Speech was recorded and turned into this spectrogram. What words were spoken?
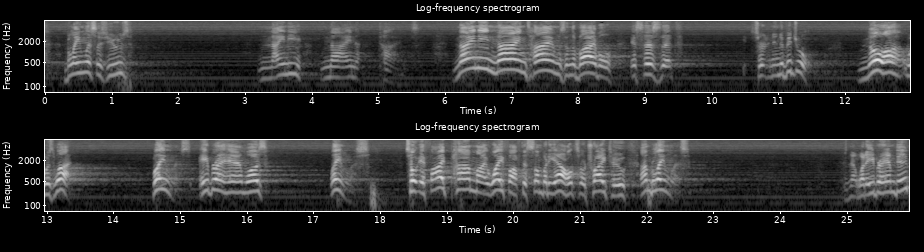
blameless is used? 99 times. 99 times in the Bible it says that certain individual. Noah was what? Blameless. Abraham was blameless. So if I palm my wife off to somebody else or try to, I'm blameless. Isn't that what Abraham did?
